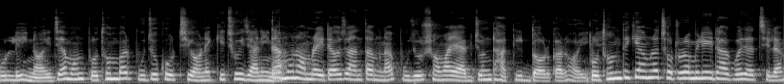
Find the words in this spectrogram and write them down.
বললেই নয়, যেমন প্রথমবার পুজো করছি, অনেক কিছুই জানি না। তেমন আমরা এটাও জানতাম না, পুজোর সময় একজন ঢাকির দরকার হয়। প্রথম দিকে আমরা ছোটরা মিলেই ঢাক বাজাচ্ছিলাম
